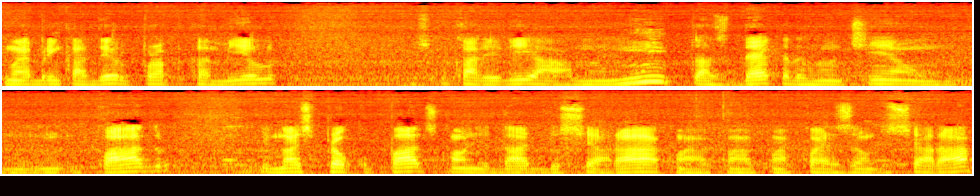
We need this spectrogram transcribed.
não é brincadeira, o próprio Camilo, o Cariri há muitas décadas não tinha um, um quadro, e nós preocupados com a unidade do Ceará, com a, com a, com a coesão do Ceará,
